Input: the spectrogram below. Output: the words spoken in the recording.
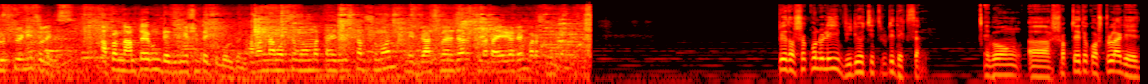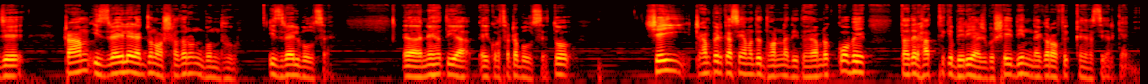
লুট করে নিয়ে চলে গেছে। আপনার নামটা এবং ডেজিগনেশনটা একটু বলবেন। আমার নাম হচ্ছে মোহাম্মদ তাহিদুল ইসলাম সুমন আমি branch manager Khulna Tiger Garden বারা সুমন প্রিয় দর্শক মণ্ডলী ভিডিও চিত্রটি দেখছেন এবং সবচাইতে কষ্ট লাগে যে ট্রাম্প ইসরায়েলের একজন অসাধারণ বন্ধু, ইসরায়েল বলছে। নেহতিয়া এই কথাটা বলছে। তো সেই ট্রাম্পের কাছে আমাদের ধর্ণা দিতে হয়। আমরা কবে তাদের হাত থেকে বেরিয়ে আসব? সেই দিন দেখার অপেক্ষায় আছি আর কি আমি।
